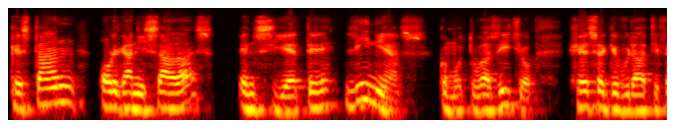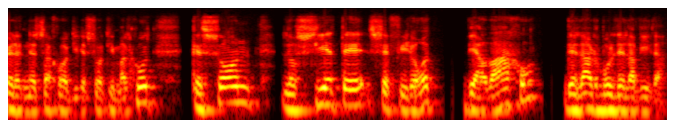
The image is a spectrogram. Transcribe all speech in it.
que están organizadas en siete líneas, como tú has dicho, que son los siete sefirot de abajo del árbol de la vida.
